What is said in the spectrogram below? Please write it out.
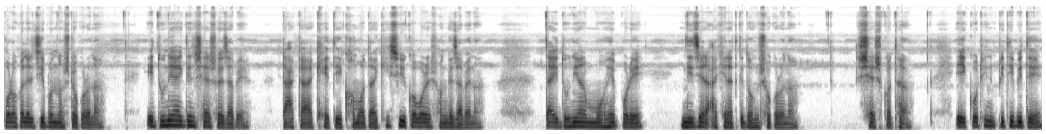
পরকালের জীবন নষ্ট করো না। এই দুনিয়া একদিন শেষ হয়ে যাবে। টাকা খ্যাতি ক্ষমতা কিছুই কবরের সঙ্গে যাবে না। তাই দুনিয়ার মোহে পড়ে নিজের আখেরাতকে ধ্বংস করো না। শেষ কথা, এই কঠিন পৃথিবীতে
